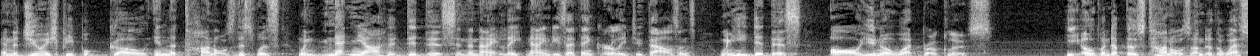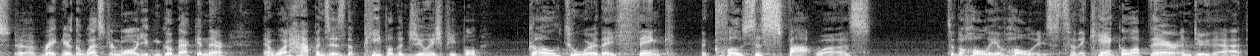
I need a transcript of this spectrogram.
And the Jewish people go in the tunnels. This was when Netanyahu did this in the late 90s, I think, early 2000s. When he did this, all you know what broke loose. He opened up those tunnels under the west, uh, right near the western wall. You can go back in there. And what happens is the people, the Jewish people, go to where they think the closest spot was to the Holy of Holies. So they can't go up there and do that.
